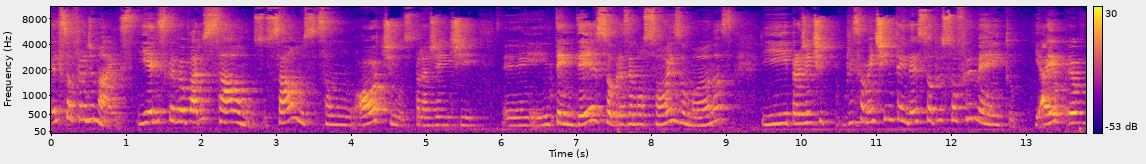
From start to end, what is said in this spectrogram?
ele, sofreu demais. E ele escreveu vários salmos. Os salmos são ótimos para a gente é, entender sobre as emoções humanas e para a gente, principalmente, entender sobre o sofrimento. E aí eu, eu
